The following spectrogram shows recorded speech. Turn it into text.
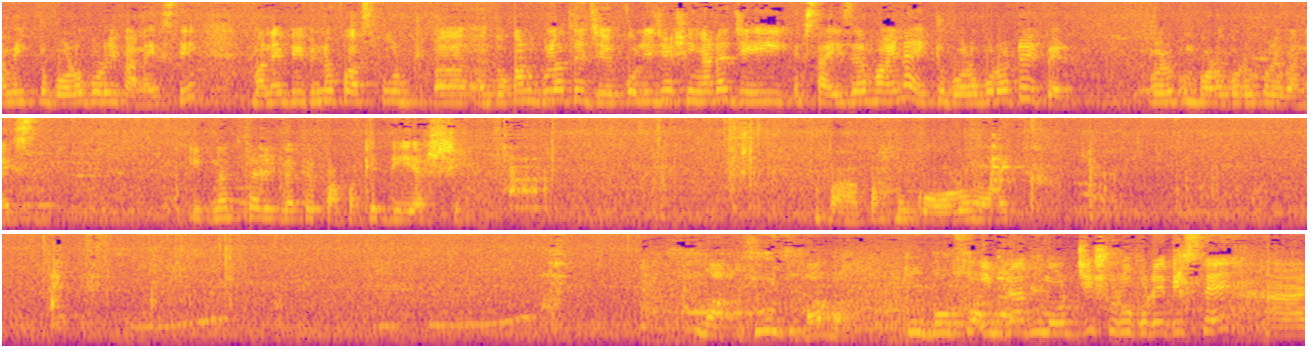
আমি একটু বড় বড়ই বানাইছি। মানে বিভিন্ন ফাস্টফুড দোকানগুলোতে যে কলিজা সিঙ্গারা যেই সাইজের হয় না, একটু বড় বড় টাইপের ওরকম বড় বড় করে বানাইছি। ইবনাথ খার ইবনাথের পাপাকে দিয়ে আসি। বাবা, গরম অনেক। ইমরাত মর্জি শুরু করে দিছে আর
